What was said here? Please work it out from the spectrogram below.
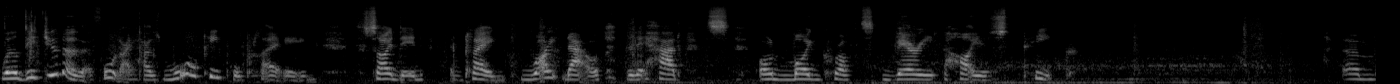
Well, did you know that Fortnite has more people playing, signed in, and playing right now than it had on Minecraft's very highest peak? Um,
